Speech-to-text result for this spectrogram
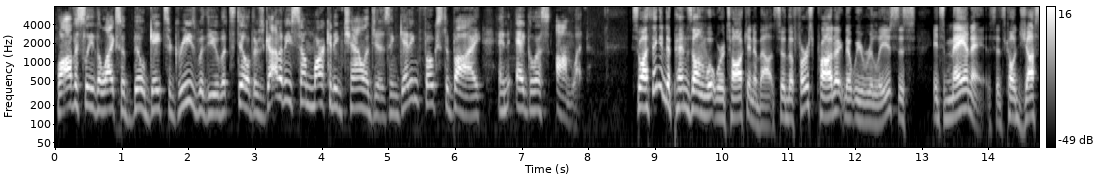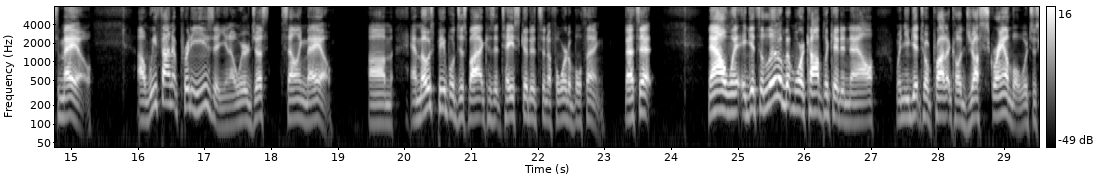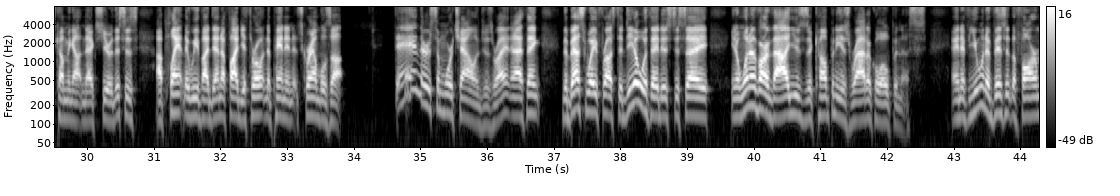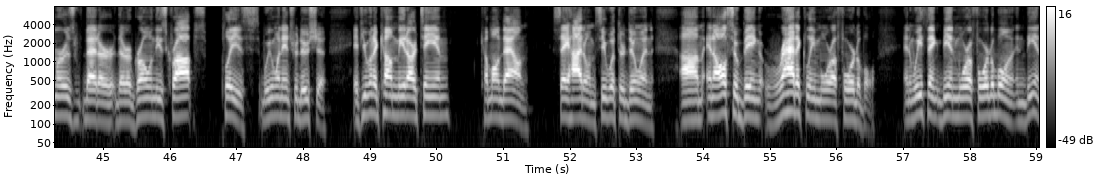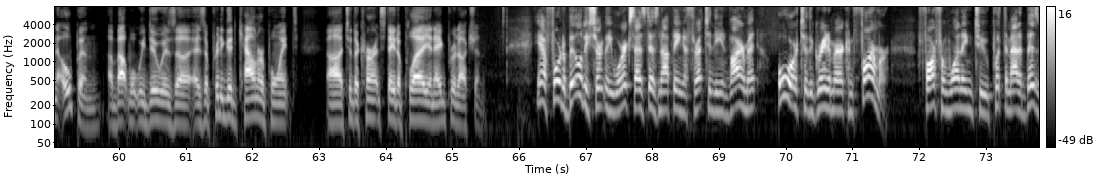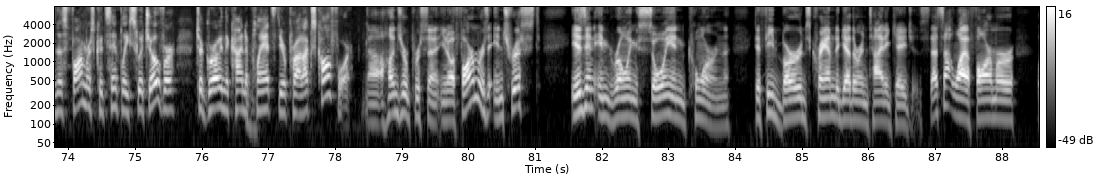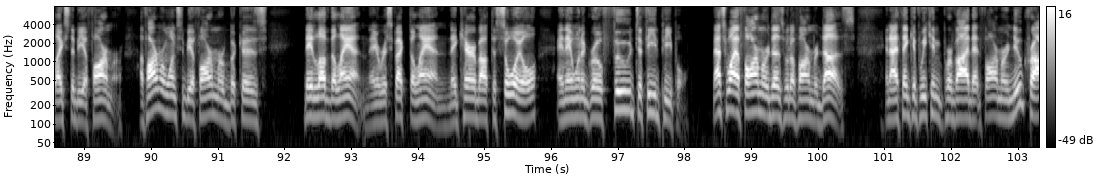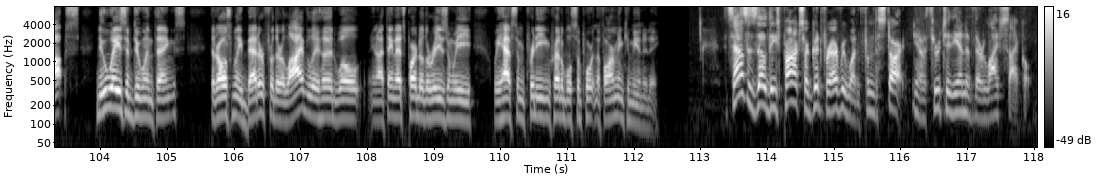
Well, obviously, the likes of Bill Gates agrees with you, but still, there's got to be some marketing challenges in getting folks to buy an eggless omelet. So I think it depends on what we're talking about. So the first product that we released is it's mayonnaise. It's called Just Mayo. Uh, we found it pretty easy. You know, we're just selling mayo, um, and most people just buy it because it tastes good. It's an affordable thing. That's it. Now, when it gets a little bit more complicated now, when you get to a product called Just Scramble, which is coming out next year. This is a plant that we've identified. You throw it in the pan and it scrambles up. Then there's some more challenges, right? And I think the best way for us to deal with it is to say, you know, one of our values as a company is radical openness. And if you want to visit the farmers that are that are growing these crops, please, we want to introduce you. If you want to come meet our team, come on down, say hi to them, see what they're doing, um, and also being radically more affordable. And we think being more affordable and being open about what we do is a, is a pretty good counterpoint uh, to the current state of play in egg production. Yeah, affordability certainly works, as does not being a threat to the environment or to the great American farmer. Far from wanting to put them out of business, farmers could simply switch over to growing the kind of plants your products call for. Uh, 100%. You know, a farmer's interest isn't in growing soy and corn to feed birds crammed together in tiny cages. That's not why a farmer likes to be a farmer. A farmer wants to be a farmer because they love the land, they respect the land, they care about the soil, and they want to grow food to feed people. That's why a farmer does what a farmer does. And I think if we can provide that farmer new crops, new ways of doing things that are ultimately better for their livelihood, well, you know, I think that's part of the reason we, we have some pretty incredible support in the farming community. It sounds as though these products are good for everyone from the start, you know, through to the end of their life cycle.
